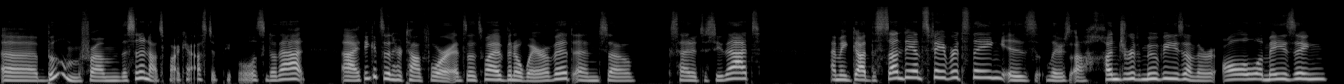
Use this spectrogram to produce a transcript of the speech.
uh, Boom from the Cinenauts podcast. If people listen to that, uh, I think it's in her top four, and so that's why I've been aware of it, and so excited to see that. I mean, God, the Sundance favorites thing is there's a hundred movies and they're all amazing.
